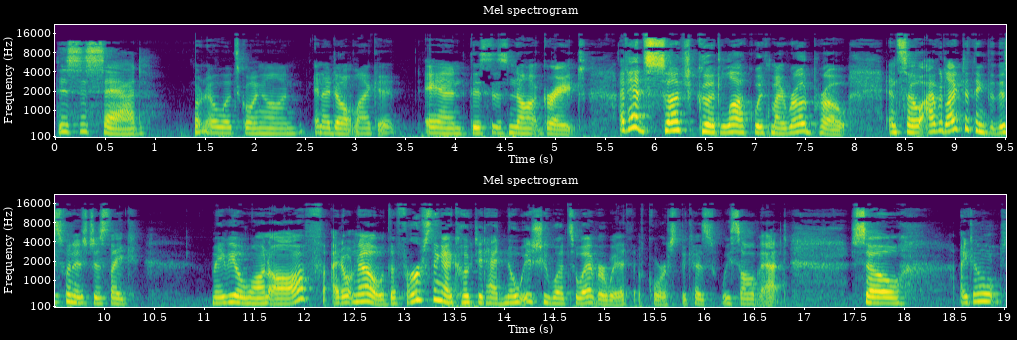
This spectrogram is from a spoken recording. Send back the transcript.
This is sad. I don't know what's going on and I don't like it. And this is not great. I've had such good luck with my Road Pro. And so I would like to think that this one is just like maybe a one-off. I don't know. The first thing I cooked it had no issue whatsoever with, of course, because we saw that. So I don't,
